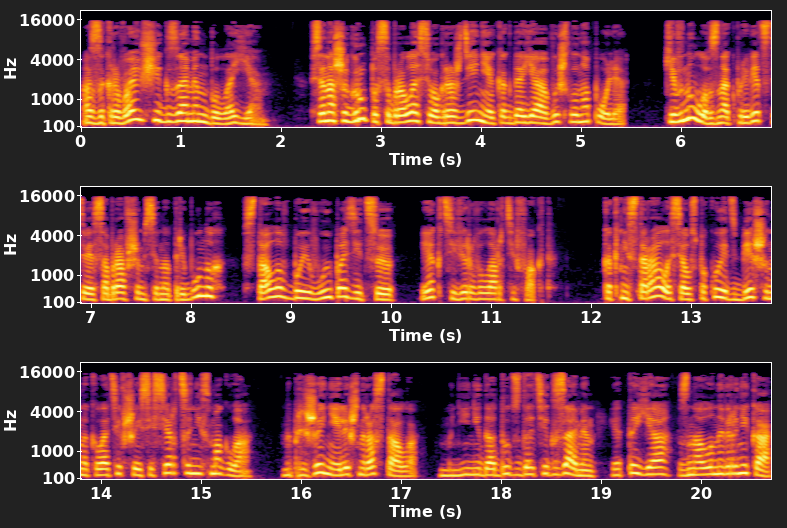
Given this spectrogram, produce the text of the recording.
А закрывающий экзамен была я. Вся наша группа собралась у ограждения, когда я вышла на поле. Кивнула в знак приветствия собравшимся на трибунах, встала в боевую позицию и активировала артефакт. Как ни старалась, а успокоить бешено колотившееся сердце не смогла. Напряжение лишь нарастало. Мне не дадут сдать экзамен, это я знала наверняка,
